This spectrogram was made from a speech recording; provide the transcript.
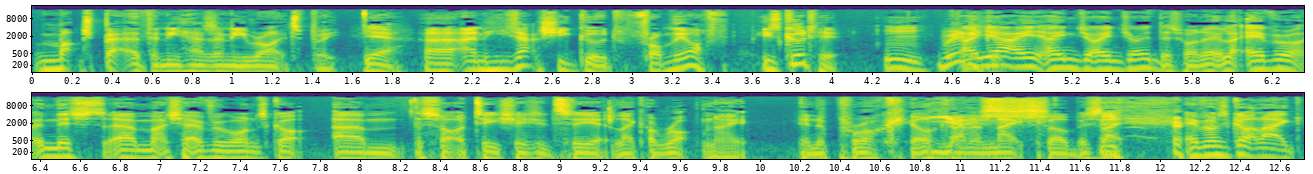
much better than he has any right to be. Yeah. uh, and he's actually good from the off. He's good here. Really, Uh, yeah, I, I enjoyed this one. Like everyone in this uh, match, everyone's got um, the sort of t-shirt you'd see at like a rock night in a parochial kind of nightclub. It's like everyone's got like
